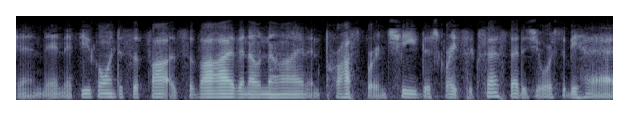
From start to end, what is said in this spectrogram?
And and if you're going to survive, survive in 09 and prosper and achieve this great success that is yours to be had,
